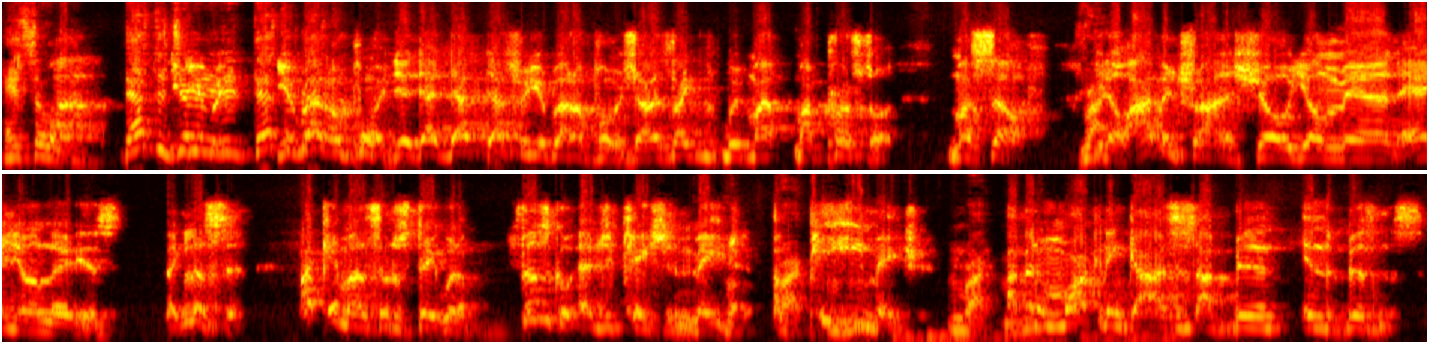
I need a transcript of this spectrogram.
And so well, that's the journey. You're, that's you're the, right on point. Yeah, that, that, that's where you're right on point, Sean. It's like with my, my personal myself. Right. You know, I've been trying to show young men and young ladies, like, listen, I came out of Central State with a physical education major, a right. PE mm-hmm. major. Right. Mm-hmm. I've been a marketing guy since I've been in the business,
